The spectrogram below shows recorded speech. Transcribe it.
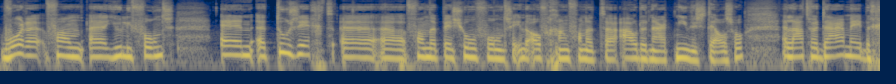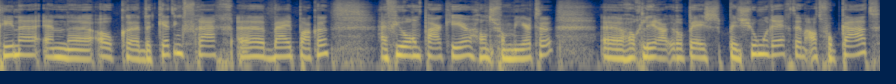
worden van uh, jullie fonds. En het toezicht uh, van de pensioenfondsen in de overgang van het oude naar het nieuwe stelsel. En laten we daarmee beginnen en ook de kettingvraag bijpakken. Hij viel al een paar keer, Hans van Meerten, hoogleraar Europees pensioenrecht en advocaat.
